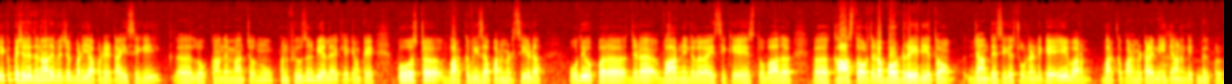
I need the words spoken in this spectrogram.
ਇੱਕ ਪਿਛਲੇ ਦਿਨਾਂ ਦੇ ਵਿੱਚ ਬੜੀ ਅਪਡੇਟ ਆਈ ਸੀਗੀ ਅ, ਲੋਕਾਂ ਦੇ ਮਨ 'ਚ ਉਹਨੂੰ ਕਨਫਿਊਜ਼ਨ ਵੀ ਹੈ ਲੈ ਕੇ ਕਿਉਂਕਿ ਪੋਸਟ ਵਰਕ ਵੀਜ਼ਾ ਪਰਮਿਟ ਸੀ ਜਿਹੜਾ ਉਹਦੇ ਉੱਪਰ ਜਿਹੜਾ ਵਾਰਨਿੰਗ ਲਗਾਈ ਸੀ ਕਿ ਇਸ ਤੋਂ ਬਾਅਦ ਅ, ਖਾਸ ਤੌਰ ਤੇ ਜਿਹੜਾ ਬਾਰਡਰ ਏਰੀਆ ਤੋਂ ਜਾਂਦੇ ਸੀਗੇ ਸਟੂਡੈਂਟ ਕਿ ਇਹ ਵਰਕ ਪਰਮਿਟ ਵਾਲੇ ਨਹੀਂ ਜਾਣਗੇ। ਬਿਲਕੁਲ।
